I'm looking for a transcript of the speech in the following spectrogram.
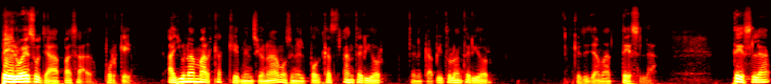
Pero eso ya ha pasado. ¿Por qué? Hay una marca que mencionábamos en el podcast anterior, en el capítulo anterior, que se llama Tesla. Tesla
